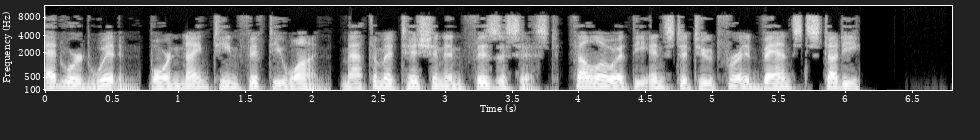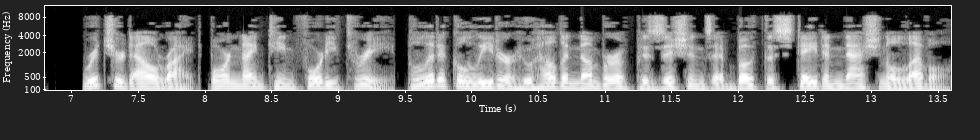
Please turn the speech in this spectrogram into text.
Edward Witten born 1951, mathematician and physicist, Fellow at the Institute for Advanced Study Richard L. Wright born 1943, political leader who held a number of positions at both the state and national level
